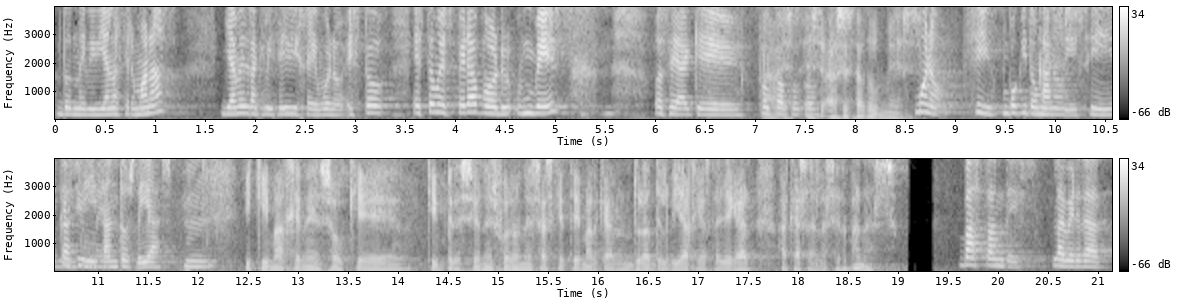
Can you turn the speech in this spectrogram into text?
donde vivían las hermanas, ya me tranquilicé y dije, bueno, esto, esto me espera por un mes, o sea que poco ah, a poco. ¿Has estado un mes? Bueno, sí, un poquito casi, menos. Sí, casi mes. tantos días. Mm. ¿Y qué imágenes o qué, qué impresiones fueron esas que te marcaron durante el viaje hasta llegar a casa de las hermanas? Bastantes, la verdad.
